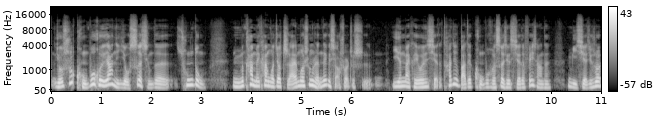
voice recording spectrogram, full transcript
有时候恐怖会让你有色情的冲动。你们看没看过叫《只爱陌生人》那个小说？就是伊恩·麦克尤恩写的，他就把这恐怖和色情写得非常的密切。就是说，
